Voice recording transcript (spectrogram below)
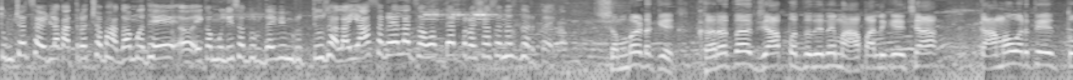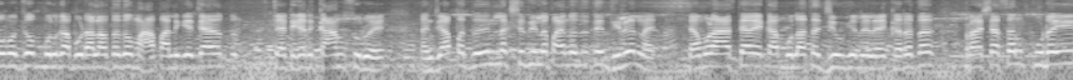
तुमच्याच साईडला कात्रजच्या भागामध्ये एका मुलीचा दुर्दैवी मृत्यू झाला. या सगळ्याला जबाबदार प्रशासनच धरत आहे का? शंभर टक्के. खरं तर ज्या पद्धतीने महापालिकेच्या कामावरती तो जो मुलगा बुडाला होता तो महापालिकेच्या त्या ठिकाणी काम सुरू आहे. आणि ज्या पद्धतीने लक्ष दिलं पाहिजे होतं ते दिलेलं नाही. त्यामुळं आज त्या एका मुलाचा जीव गेलेला आहे. खरं तर प्रशासन कुठंही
